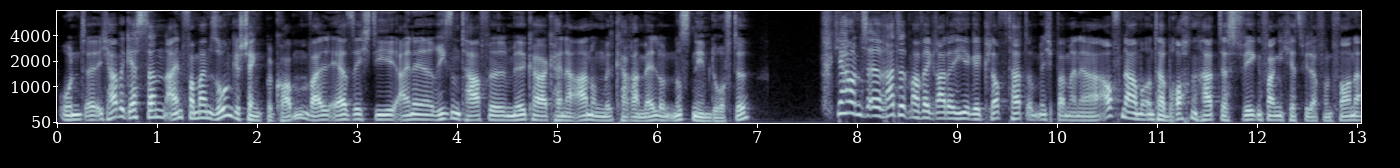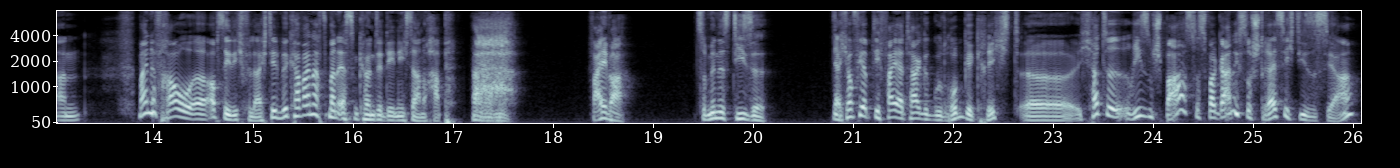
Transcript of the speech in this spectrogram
Und äh, ich habe gestern einen von meinem Sohn geschenkt bekommen, weil er sich die eine Riesentafel Milka, keine Ahnung, mit Karamell und Nuss nehmen durfte. Ja, und äh, ratet mal, wer gerade hier geklopft hat und mich bei meiner Aufnahme unterbrochen hat. Deswegen fange ich jetzt wieder von vorne an. Meine Frau, äh, ob sie nicht vielleicht den Milka Weihnachtsmann essen könnte, den ich da noch hab. Ah, Weiber. Zumindest diese. Ja, ich hoffe, ihr habt die Feiertage gut rumgekriegt. Äh, ich hatte Riesenspaß. Es war gar nicht so stressig dieses Jahr.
